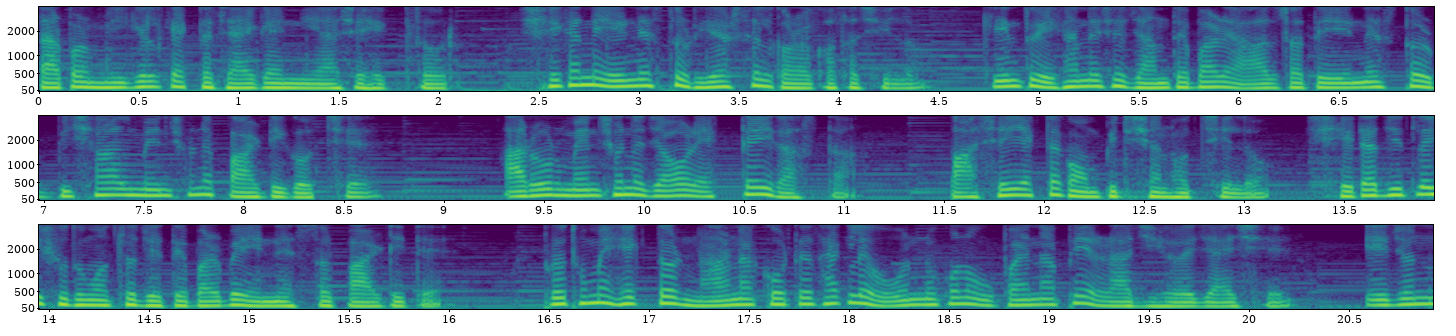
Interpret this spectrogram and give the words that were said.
তারপর মিগেলকে একটা জায়গায় নিয়ে আসে হেক্টর। সেখানে এর্নেস্তো রিহার্সেল করার কথা ছিল। কিন্তু এখানে সে জানতে পারে আজ রাতে এর্নেস্তোর বিশাল মেনশনে পার্টি করছে। আর ওর মেনশনে যাওয়ার একটাই রাস্তা, পাশেই একটা কম্পিটিশন হচ্ছিল। সেটা জিতলেই শুধুমাত্র যেতে পারবে এর্নেস্তোর পার্টিতে প্রথমে হেক্টর না না করতে থাকলেও অন্য কোনো উপায় না পেয়ে রাজি হয়ে যায় সে। এই জন্য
